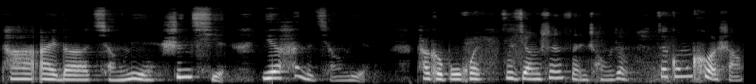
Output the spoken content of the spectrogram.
他爱的强烈深切，也恨的强烈。他可不会自降身份，承认在功课上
